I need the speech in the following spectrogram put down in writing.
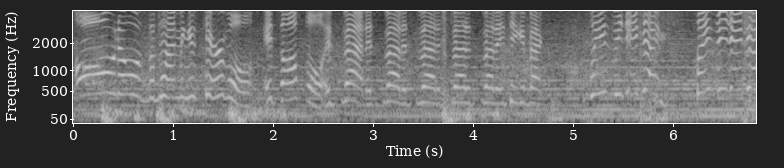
Oh, no, the timing is terrible. It's awful. It's bad. It's bad. It's bad. It's bad. It's bad. I take it back. Please be daytime. Please be daytime.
